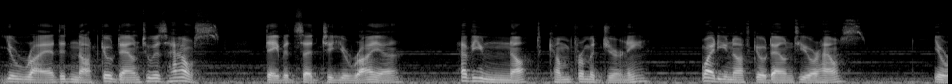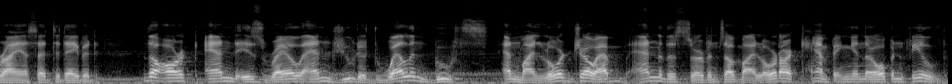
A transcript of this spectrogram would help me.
Uriah did not go down to his house. David said to Uriah, Have you not come from a journey? Why do you not go down to your house? Uriah said to David, the ark and Israel and Judah dwell in booths, and my lord Joab and the servants of my lord are camping in the open field.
